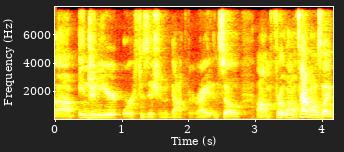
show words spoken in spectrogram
um, engineer, or physician, a doctor, right? And so um, for a long time, I was like.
